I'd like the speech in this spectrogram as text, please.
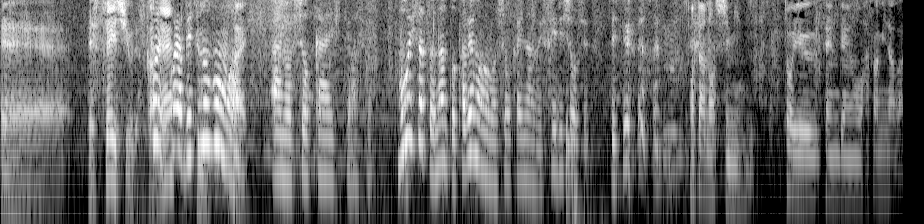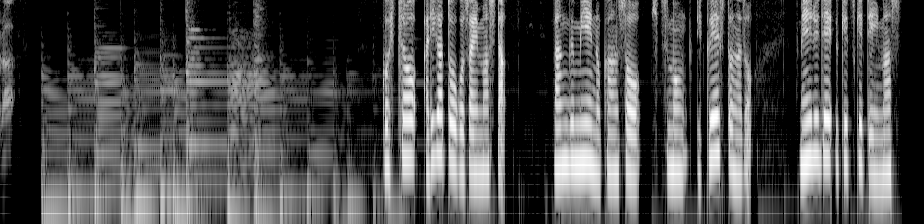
えー、エッセイ集ですかね。そうです。これは別の本を、うん。はい、あの紹介してます。ねもう一冊はなんと食べ物の紹介なのに推理小説っていうお楽しみにという宣伝を挟みながらご視聴ありがとうございました番組への感想質問リクエストなどメールで受け付けています。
